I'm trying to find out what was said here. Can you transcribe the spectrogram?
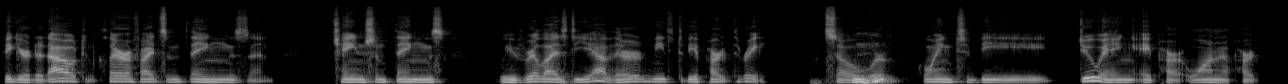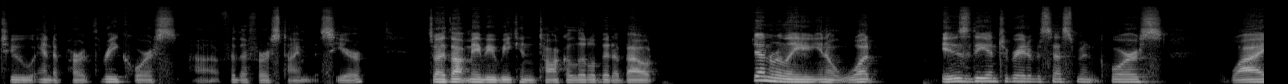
figured it out and clarified some things and changed some things, we've realized, yeah, there needs to be a part three. So mm-hmm. we're going to be doing a part one, a part two, and a part three course uh, for the first time this year. So I thought maybe we can talk a little bit about generally, you know, what is the integrative assessment course? Why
